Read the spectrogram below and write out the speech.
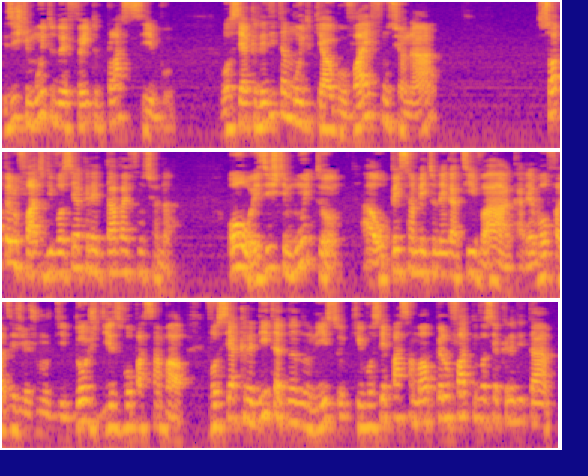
Existe muito do efeito placebo. Você acredita muito que algo vai funcionar, só pelo fato de você acreditar vai funcionar. Ou existe muito ah, o pensamento negativo, ah, cara, eu vou fazer jejum de dois dias vou passar mal. Você acredita dando nisso que você passa mal pelo fato de você acreditar.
